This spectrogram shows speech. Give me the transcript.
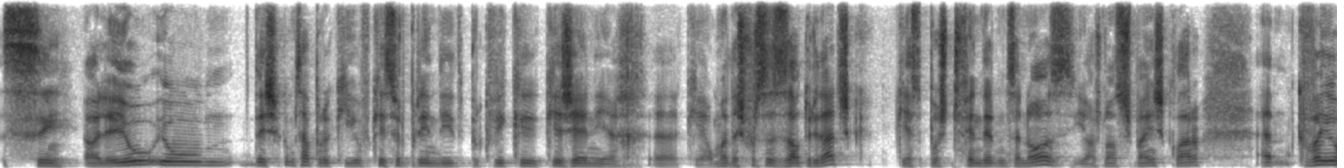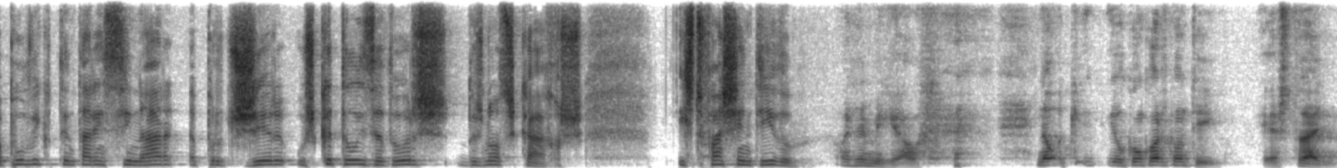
Sim, olha, eu, eu deixa começar por aqui. Eu fiquei surpreendido porque vi que, que a GNR, uh, que é uma das forças das autoridades, que, que é suposto defender-nos a nós e aos nossos bens, claro, uh, que veio ao público tentar ensinar a proteger os catalisadores dos nossos carros. Isto faz sentido? Olha, Miguel, não, eu concordo contigo. É estranho.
